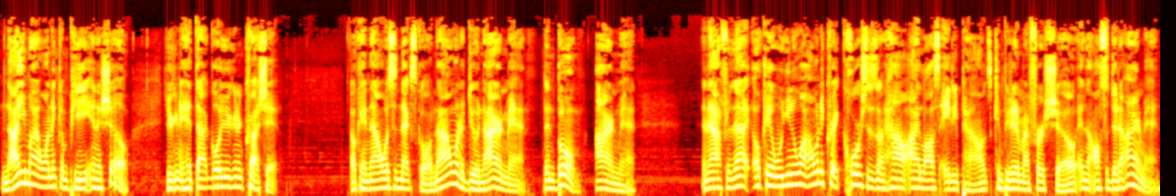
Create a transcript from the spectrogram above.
Now you might want to compete in a show. You're going to hit that goal, you're going to crush it. Okay, now what's the next goal? Now I want to do an Ironman. Then boom, Ironman. And after that, okay, well, you know what? I want to create courses on how I lost 80 pounds, competed in my first show, and also did an Ironman.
